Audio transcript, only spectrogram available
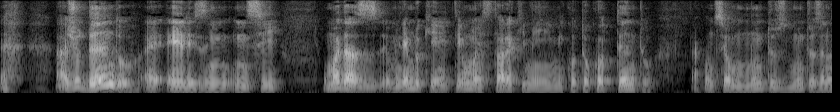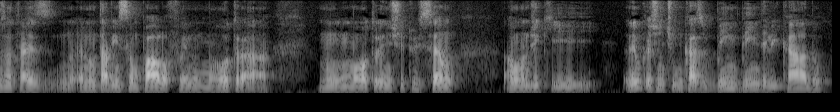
ajudando é, eles em, em si. Uma das, eu me lembro que tem uma história que me, me tocou tanto aconteceu muitos, muitos anos atrás. Eu não estava em São Paulo, foi numa outra, numa outra instituição, onde que eu lembro que a gente tinha um caso bem, bem delicado.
